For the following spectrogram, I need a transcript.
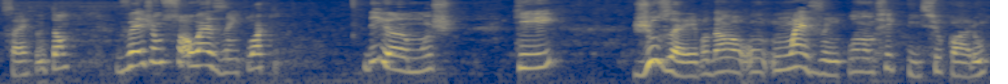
certo? Então vejam só o exemplo aqui. Digamos que José, vou dar um, um exemplo, um nome fictício, claro.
